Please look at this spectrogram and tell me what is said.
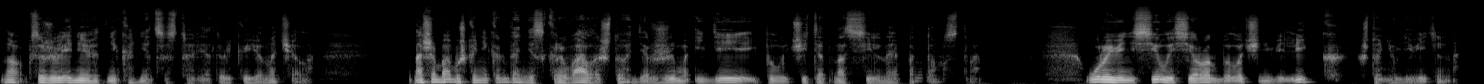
но, к сожалению, это не конец истории, а только ее начало. — Наша бабушка никогда не скрывала, что одержима идеей получить от нас сильное потомство. Уровень силы сирот был очень велик, что неудивительно.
